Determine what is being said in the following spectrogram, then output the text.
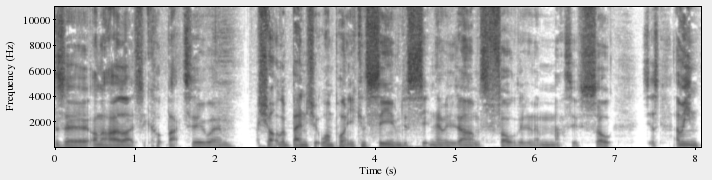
There's a on the highlights a cut back to um, a shot of the bench at one point. You can see him just sitting there with his arms folded in a massive sulk. It's just, I mean,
